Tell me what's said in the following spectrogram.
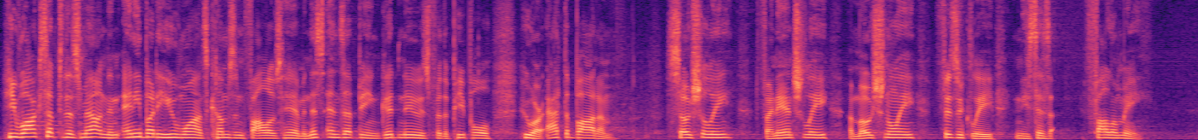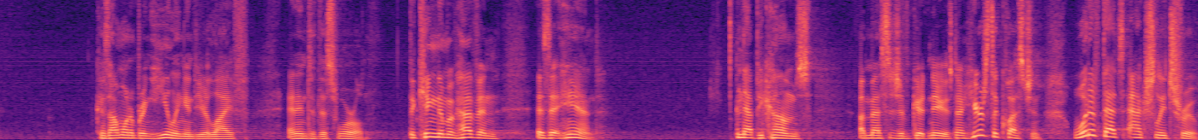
He walks up to this mountain, and anybody who wants comes and follows him. And this ends up being good news for the people who are at the bottom, socially, financially, emotionally, physically. And he says, Follow me, because I want to bring healing into your life and into this world. The kingdom of heaven is at hand. And that becomes a message of good news. Now, here's the question What if that's actually true?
